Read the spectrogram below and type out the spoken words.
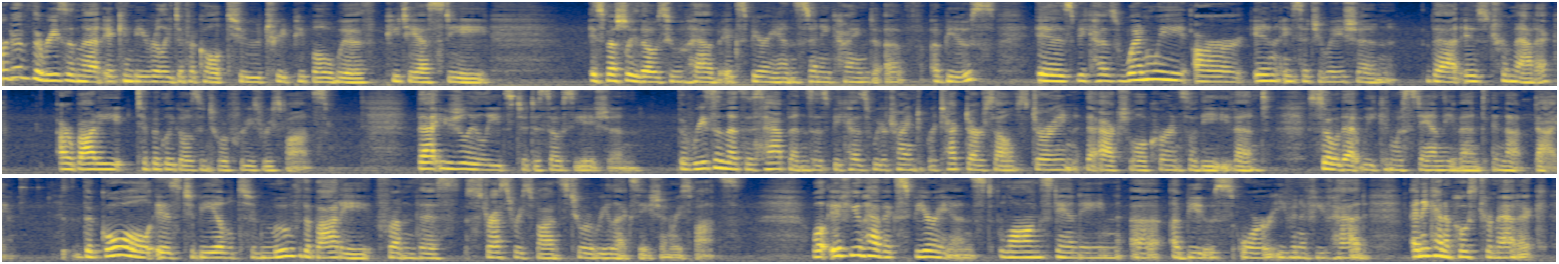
Part of the reason that it can be really difficult to treat people with PTSD, especially those who have experienced any kind of abuse, is because when we are in a situation that is traumatic, our body typically goes into a freeze response. That usually leads to dissociation. The reason that this happens is because we're trying to protect ourselves during the actual occurrence of the event so that we can withstand the event and not die. The goal is to be able to move the body from this stress response to a relaxation response. Well, if you have experienced long standing uh, abuse, or even if you've had any kind of post traumatic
